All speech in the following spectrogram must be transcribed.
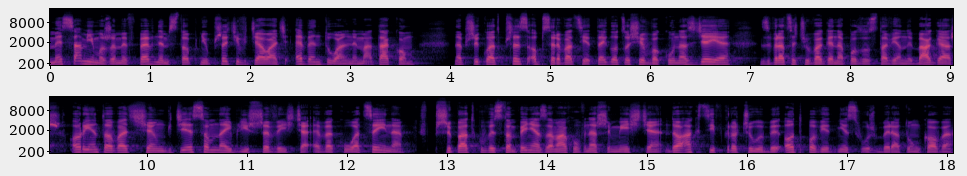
My sami możemy w pewnym stopniu przeciwdziałać ewentualnym atakom, na przykład przez obserwację tego, co się wokół nas dzieje, zwracać uwagę na pozostawiony bagaż, orientować się, gdzie są najbliższe wyjścia ewakuacyjne. W przypadku wystąpienia zamachu w naszym mieście do akcji wkroczyłyby odpowiednie służby ratunkowe.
